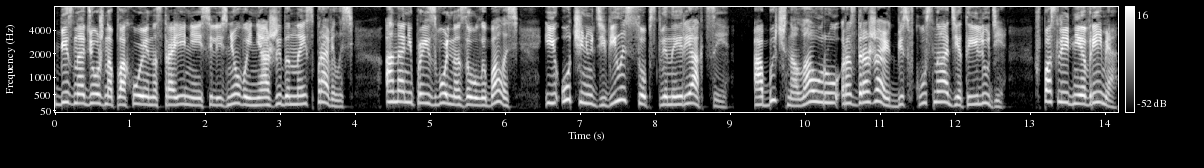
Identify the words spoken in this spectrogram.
Безнадежно плохое настроение Селезневой неожиданно исправилось. Она непроизвольно заулыбалась и очень удивилась собственной реакции. Обычно Лауру раздражают безвкусно одетые люди – в последнее время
